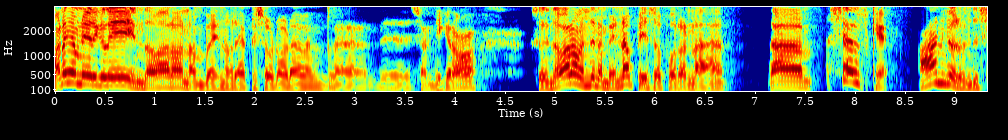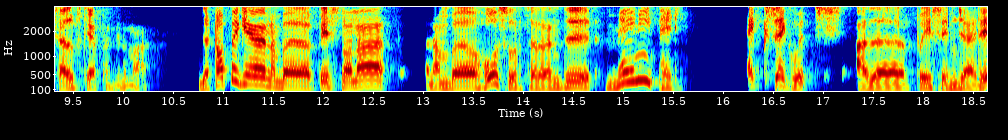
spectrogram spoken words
வணக்கம் நேர்களே இந்த வாரம் நம்ம இன்னொரு எபிசோடோட உங்களை வந்து சந்திக்கிறோம். ஸோ இந்த வாரம் வந்து நம்ம என்ன பேச போகிறோன்னா செல்ஃப் கேர் ஆண்கள் வந்து செல்ஃப் கேர் பண்ணணுமா இந்த டாபிக் ஏன் நம்ம பேசணும்னா நம்ம ஹோஸ் ஒருத்தர் வந்து மேனி பெரி எக்ஸாக்ட்ஸ் அதை போய் செஞ்சார்.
